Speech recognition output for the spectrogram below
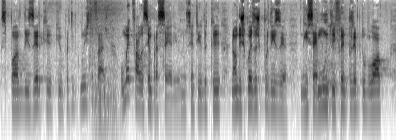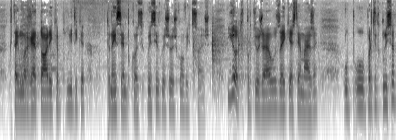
que se pode dizer que, que o Partido Comunista faz. Uma é que fala sempre a sério, no sentido de que não diz coisas por dizer. Isso é muito diferente, por exemplo, do Bloco, que tem uma retórica política que nem sempre coinc- coincide com as suas convicções. E outro, porque eu já usei aqui esta imagem, o, o Partido Comunista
